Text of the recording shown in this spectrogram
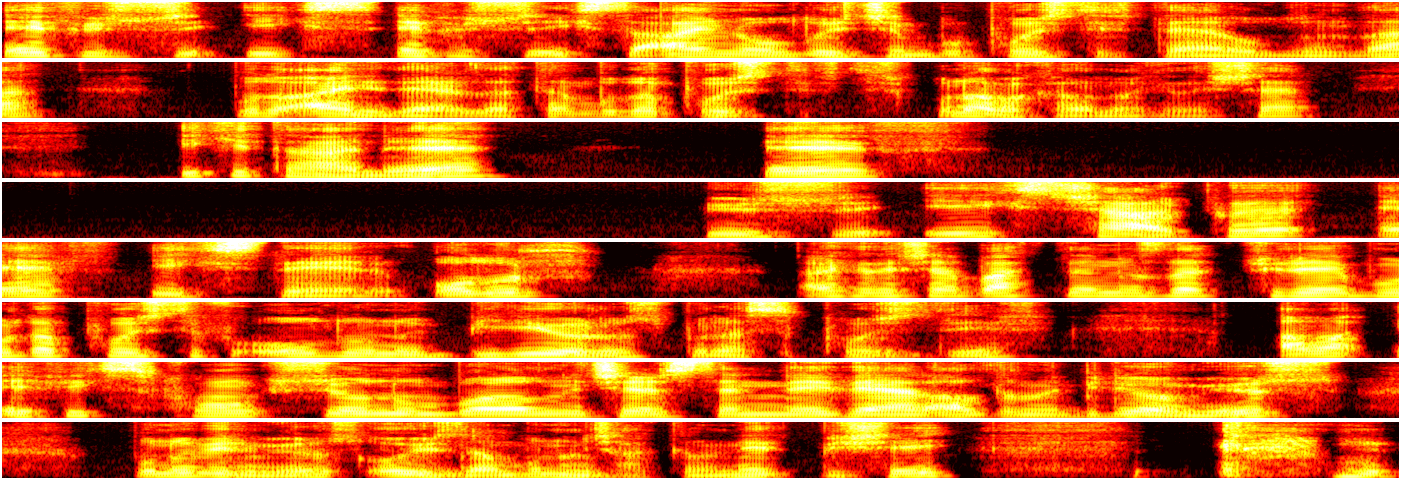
f üssü x, f üssü x de aynı olduğu için bu pozitif değer olduğundan bu da aynı değer zaten. Bu da pozitiftir. Buna bakalım arkadaşlar. İki tane f üssü x çarpı fx değeri olur. Arkadaşlar baktığımızda türev burada pozitif olduğunu biliyoruz. Burası pozitif. Ama fx fonksiyonunun bu alanın içerisinde ne değer aldığını biliyor muyuz? Bunu bilmiyoruz. O yüzden bunun hakkında net bir şey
